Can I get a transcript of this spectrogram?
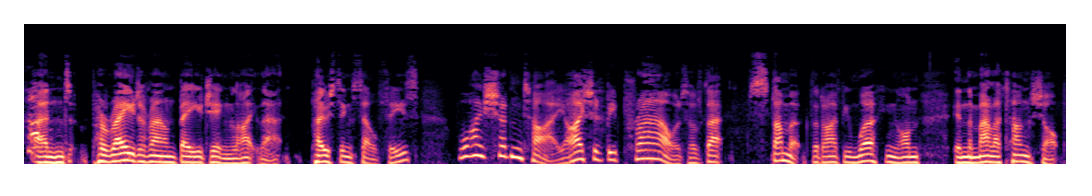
and parade around Beijing like that, posting selfies, why shouldn't I? I should be proud of that stomach that I've been working on in the Malatang shop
